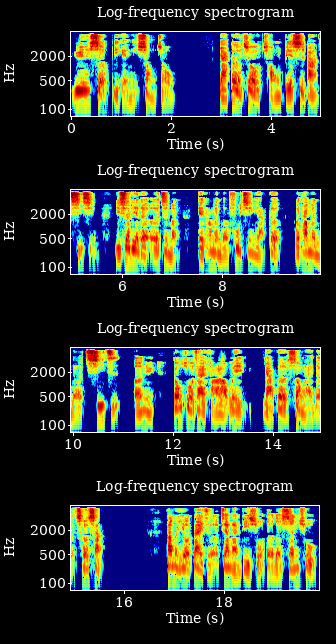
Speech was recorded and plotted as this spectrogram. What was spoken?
约瑟必给你送粥。雅各就从别是巴起行，以色列的儿子们给他们的父亲雅各和他们的妻子儿女都坐在法老为雅各送来的车上。他们又带着迦南地所得的牲畜、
